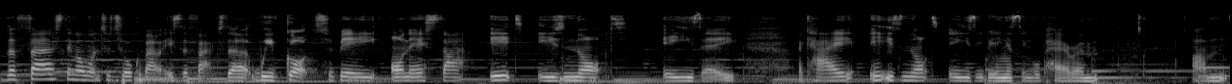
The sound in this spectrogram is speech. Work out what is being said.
so, the first thing I want to talk about is the fact that we've got to be honest that it is not easy. Okay, it is not easy being a single parent. Um,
